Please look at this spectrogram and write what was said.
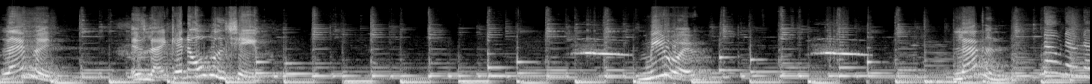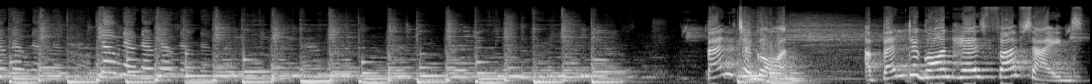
Lemon is like an oval shape. Mirror. Lemon. Pentagon has five sides.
